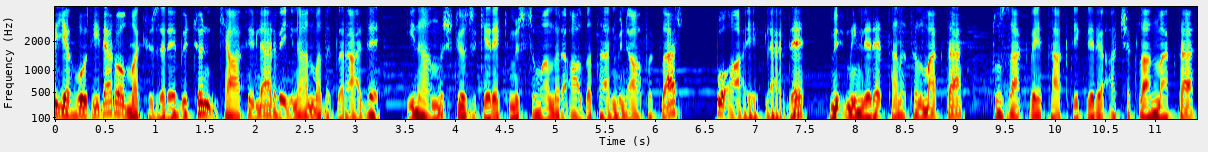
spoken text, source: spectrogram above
Yahudiler olmak üzere bütün kafirler ve inanmadıkları halde inanmış gözükerek Müslümanları aldatan münafıklar bu ayetlerde müminlere tanıtılmakta, tuzak ve taktikleri açıklanmakta,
